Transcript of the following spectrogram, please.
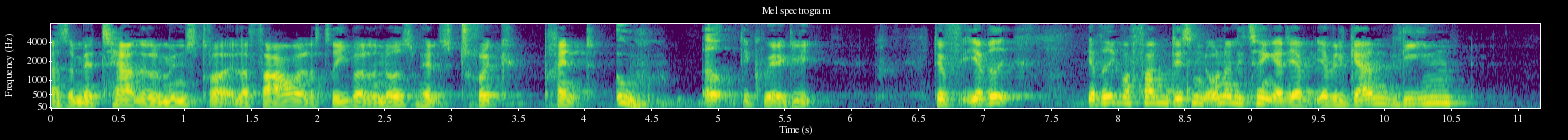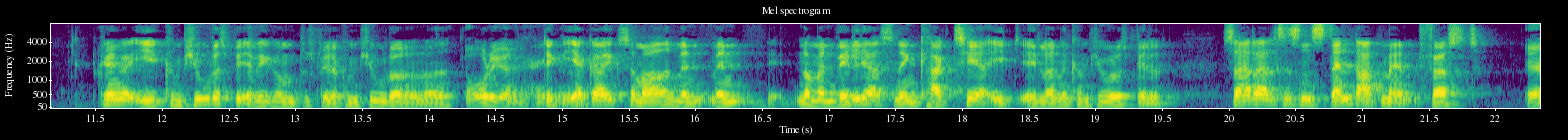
altså med tern eller mønstre, eller farver, eller striber, eller noget som helst, tryk, print, uh, ad, det kunne jeg ikke lide. Det var, jeg ved, jeg ved ikke hvorfor, men det er sådan en underlig ting, at jeg, jeg vil gerne ligne, du kan i computerspil, jeg ved ikke om du spiller computer eller noget, Jo, det gør jeg. det, jeg gør ikke så meget, men, men når man vælger sådan en karakter i et, et eller andet computerspil, så er der altid sådan en standardmand først, Ja.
